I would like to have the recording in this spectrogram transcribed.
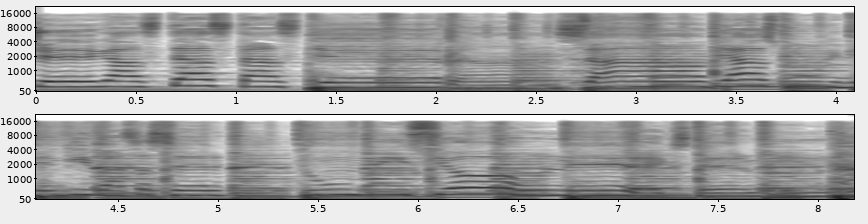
Llegaste a estas tierras, sabías muy bien que ibas a ser tu misión era exterminarnos.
